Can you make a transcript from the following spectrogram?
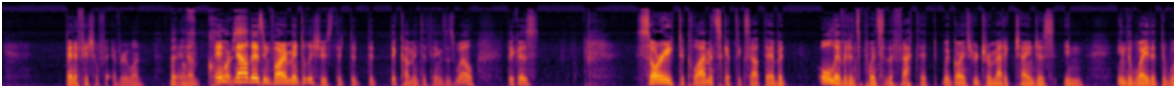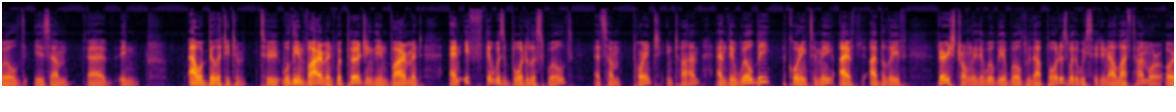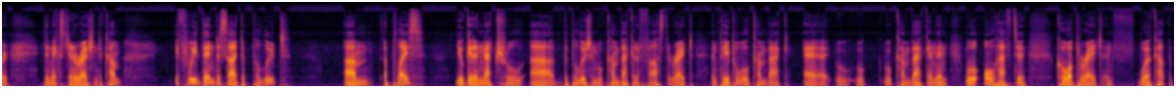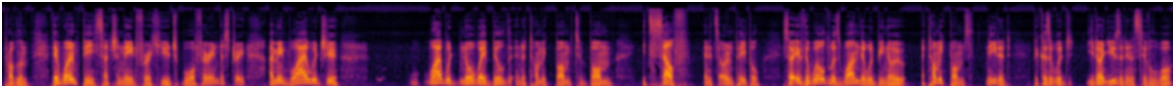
beneficial for everyone. but And, of um, course, and now there's environmental issues that, that that that come into things as well, because sorry to climate skeptics out there, but all evidence points to the fact that we're going through dramatic changes in in the way that the world is um uh, in our ability to to well the environment we're purging the environment. And if there was a borderless world at some point in time and there will be according to me I I believe very strongly there will be a world without borders whether we see it in our lifetime or or the next generation to come. If we then decide to pollute um, a place you'll get a natural uh, the pollution will come back at a faster rate and people will come back uh, will, will will come back and then we'll all have to cooperate and f- work out the problem. There won't be such a need for a huge warfare industry. I mean why would you why would norway build an atomic bomb to bomb itself and its own people? So if the world was one there would be no atomic bombs needed because it would you don't use it in a civil war.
